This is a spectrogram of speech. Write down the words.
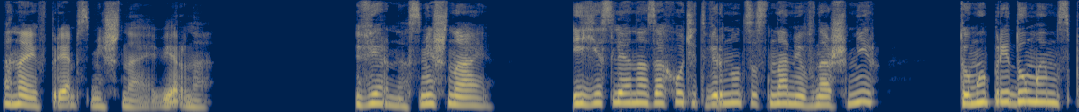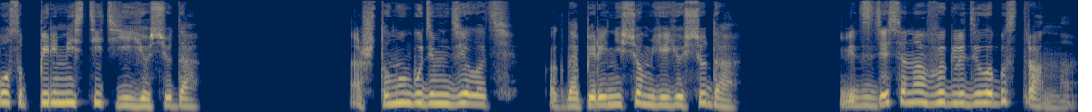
Она и впрямь смешная, верно? Верно, смешная. И если она захочет вернуться с нами в наш мир, то мы придумаем способ переместить ее сюда. А что мы будем делать, когда перенесем ее сюда? Ведь здесь она выглядела бы странно.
